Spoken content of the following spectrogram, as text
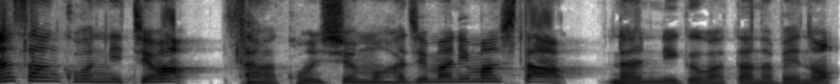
皆さんこんにちはさあ今週も始まりましたランリング渡辺の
